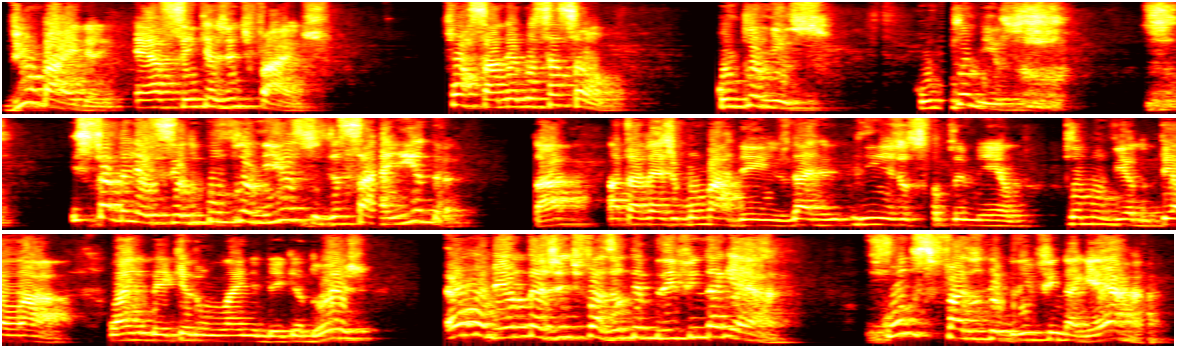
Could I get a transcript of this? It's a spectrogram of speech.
Viu, Biden? É assim que a gente faz. Forçar a negociação. Compromisso. Compromisso. Estabelecido compromisso de saída, tá? através de bombardeios das linhas de suprimento promovido pela Linebacker 1, Linebacker 2, é o momento da gente fazer o debriefing da guerra. Quando se faz o debriefing da guerra,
